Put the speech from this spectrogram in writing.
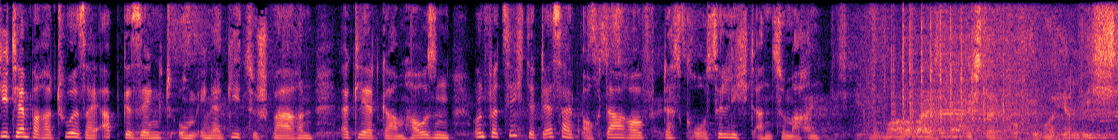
Die Temperatur sei abgesenkt, um Energie zu sparen, erklärt Garmhausen und verzichtet deshalb auch darauf, das große Licht anzumachen. Normalerweise mache ich dann auch immer hier Licht.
